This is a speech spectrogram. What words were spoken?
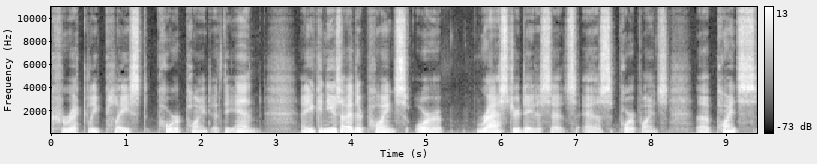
correctly placed pour point at the end. Now, you can use either points or raster data sets as pour points. Uh, points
